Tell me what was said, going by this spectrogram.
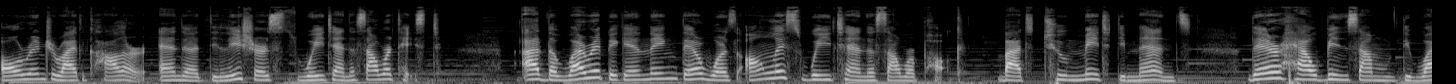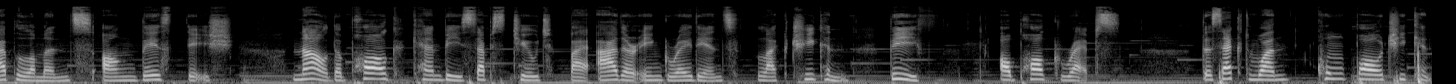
orange red color and a delicious sweet and sour taste. At the very beginning, there was only sweet and sour pork, but to meet demands, there have been some developments on this dish. Now the pork can be substituted by other ingredients like chicken, beef, or pork ribs. The second one, Kung Pao chicken,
